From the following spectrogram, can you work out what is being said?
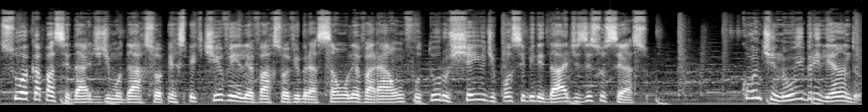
Sua capacidade de mudar sua perspectiva e elevar sua vibração o levará a um futuro cheio de possibilidades e sucesso. Continue brilhando!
